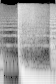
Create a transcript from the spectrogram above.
you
